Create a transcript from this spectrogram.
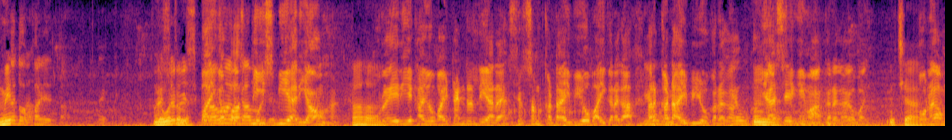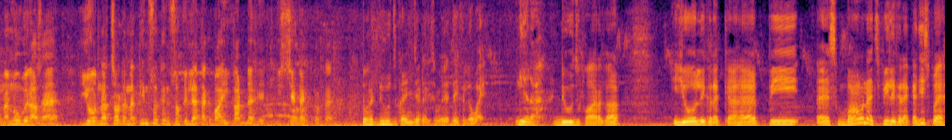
मैं धोखा नहीं देता मैं वो चल भाई के पास तीस भी एरियाओं हैं। हाँ हाँ। पूरे एरिया का यो भाई टेंडर लिया रहा है सिर्फ़ सम कटाई भी हो भाई करेगा और कटाई भी हो करेगा। गेहूँ ये की वहाँ करेगा यो भाई। अच्छा। तो ना हमने नु विरास है यो न चढ़ न तीन सौ तीन सौ किले तक भाई काट है इससे ट्रैक्टर तक तो है ड्यूज का इंजन है इसमें ये देख लो भाई। ये रहा, ड्यूज फार का। यो लिख रखा है, पी एस बावन एच लिख रखा है, जिस पे?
